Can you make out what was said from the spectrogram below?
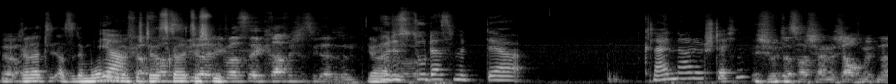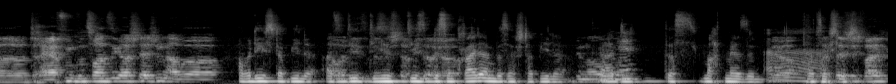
Ja. relativ, also der Mond Ja. dafür ist hast du relativ wieder viel. irgendwas sehr Grafisches wieder drin. Ja. würdest du das mit der kleinen Nadel stechen? Ich würde das wahrscheinlich auch mit einer 3er 25er stechen, aber Aber die ist stabiler. Also Aber die, die ist ein die, bisschen die ist ein stabiler, bisschen ja. breiter, ein bisschen stabiler. Genau. Ja, Okay. die, das macht mehr Sinn. Ah. ja, tatsächlich. tatsächlich, weil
